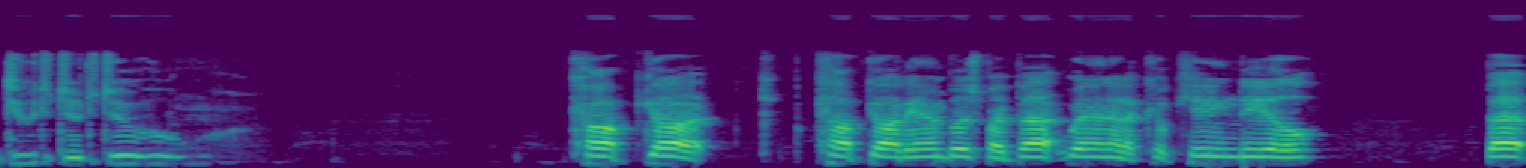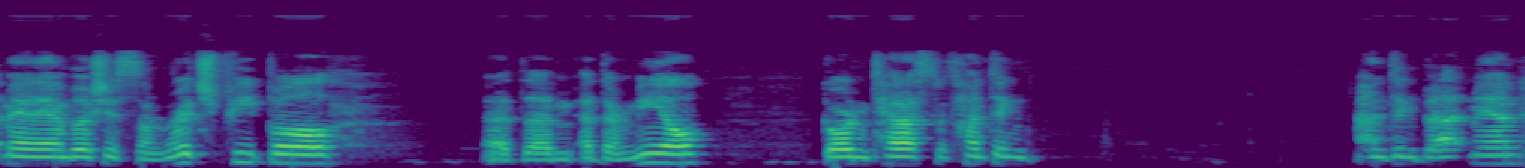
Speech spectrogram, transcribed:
Do do do do do. Cop got cop got ambushed by Batman at a cocaine deal. Batman ambushes some rich people at the at their meal. Gordon tasked with hunting hunting Batman.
